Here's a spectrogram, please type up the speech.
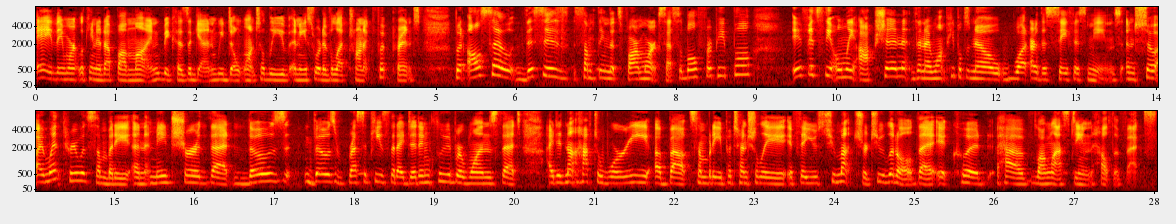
A, they weren't looking it up online, because again, we don't want to leave any sort of electronic footprint, but also this is something that's far more accessible for people if it's the only option, then I want people to know what are the safest means. And so I went through with somebody and made sure that those those recipes that I did include were ones that I did not have to worry about somebody potentially if they use too much or too little that it could have long-lasting health effects.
